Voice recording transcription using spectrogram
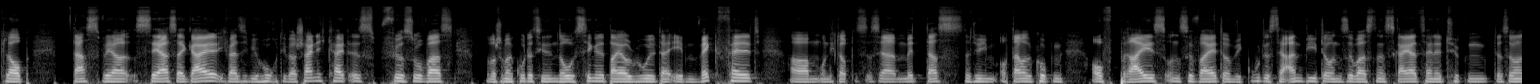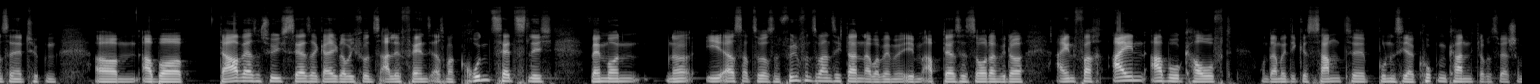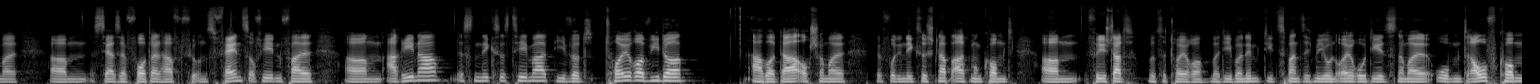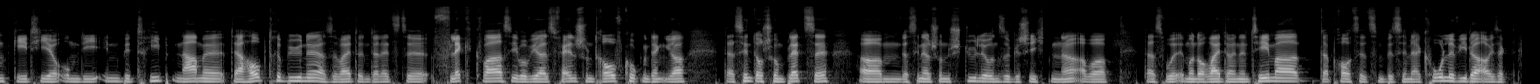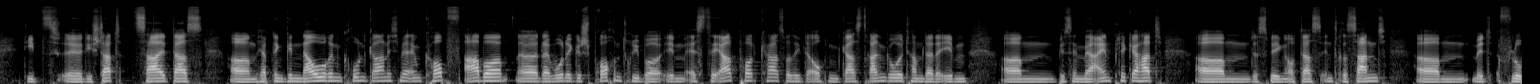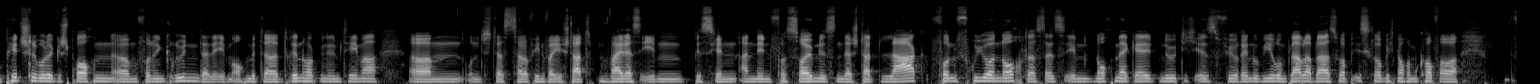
glaube, das wäre sehr, sehr geil. Ich weiß nicht, wie hoch die Wahrscheinlichkeit ist für sowas. Aber schon mal gut, dass diese No-Single-Buyer-Rule da eben wegfällt. Ähm, und ich glaube, das ist ja mit das natürlich auch da mal gucken auf Preis und so weiter und wie gut ist der Anbieter und sowas. Ne? Sky hat seine Tücken, das soll seine Tücken. Ähm, aber da wäre es natürlich sehr, sehr geil, glaube ich, für uns alle Fans erstmal grundsätzlich, wenn man ne, eh erst ab 2025 dann, aber wenn man eben ab der Saison dann wieder einfach ein Abo kauft, und damit die gesamte Bundesliga gucken kann. Ich glaube, das wäre schon mal ähm, sehr, sehr vorteilhaft für uns Fans auf jeden Fall. Ähm, Arena ist ein nächstes Thema, die wird teurer wieder. Aber da auch schon mal, bevor die nächste Schnappatmung kommt, ähm, für die Stadt wird sie teurer, weil die übernimmt die 20 Millionen Euro, die jetzt nochmal oben drauf kommen. Geht hier um die Inbetriebnahme der Haupttribüne, also weiterhin der letzte Fleck quasi, wo wir als Fans schon drauf gucken und denken, ja, da sind doch schon Plätze, ähm, das sind ja schon Stühle und so Geschichten, ne? aber das ist wohl immer noch weiterhin ein Thema. Da braucht es jetzt ein bisschen mehr Kohle wieder, aber wie gesagt, die, äh, die Stadt zahlt das. Ähm, ich habe den genaueren Grund gar nicht mehr im Kopf, aber äh, da wurde gesprochen drüber im STR-Podcast, was ich da auch einen Gast rangeholt haben, der da eben ähm, ein bisschen mehr Einblicke hat. Ähm, deswegen auch das interessant. Ähm, mit Flo Pitchell wurde gesprochen ähm, von den Grünen, der da eben auch mit da drin hockt in dem Thema. Ähm, und das zahlt auf jeden Fall die Stadt, weil das eben ein bisschen an den Versäumnissen der Stadt lag von früher noch, dass das eben noch mehr Geld nötig ist für Renovierung, bla bla bla. So ist, glaube ich, noch im Kopf, aber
